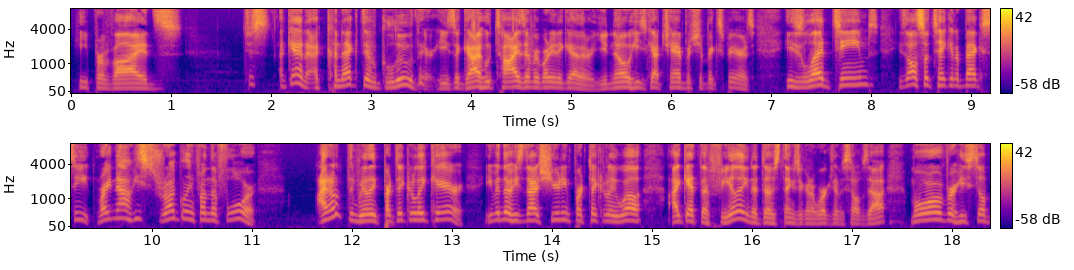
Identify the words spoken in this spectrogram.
he provides just again a connective glue there. He's a guy who ties everybody together. You know he's got championship experience. He's led teams. He's also taken a back seat. Right now he's struggling from the floor. I don't really particularly care. Even though he's not shooting particularly well, I get the feeling that those things are going to work themselves out. Moreover, he's still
